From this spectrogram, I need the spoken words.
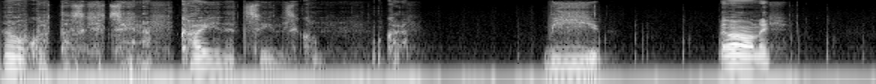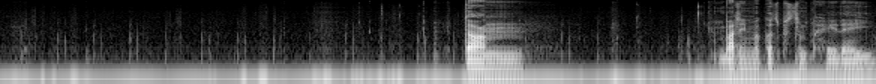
Oh Gott, das gibt Zähne. Keine 10 Sekunden. Wie? Immer noch nicht. Dann warte ich mal kurz bis zum Payday.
